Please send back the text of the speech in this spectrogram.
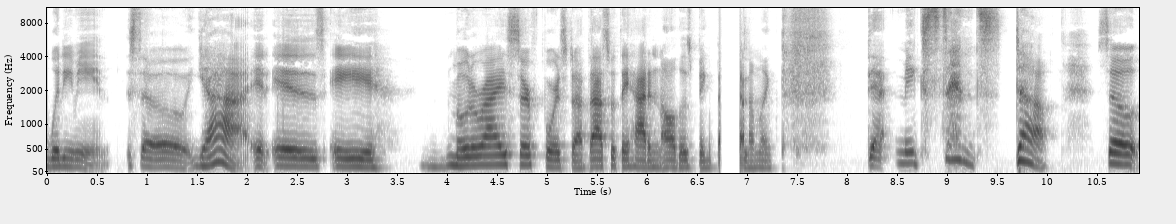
What do you mean? So, yeah, it is a motorized surfboard stuff. That's what they had in all those big bags. And I'm like, that makes sense. Duh. So,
